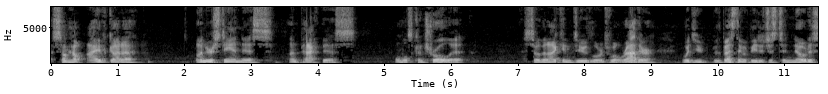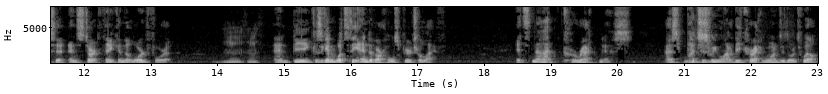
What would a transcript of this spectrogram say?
somehow I've got to understand this unpack this, almost control it, so that I can do the Lord's will. Rather, would you the best thing would be to just to notice it and start thanking the Lord for it, mm-hmm. and being because again, what's the end of our whole spiritual life? It's not correctness. As much as we want to be correct and we want to do the Lord's will,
